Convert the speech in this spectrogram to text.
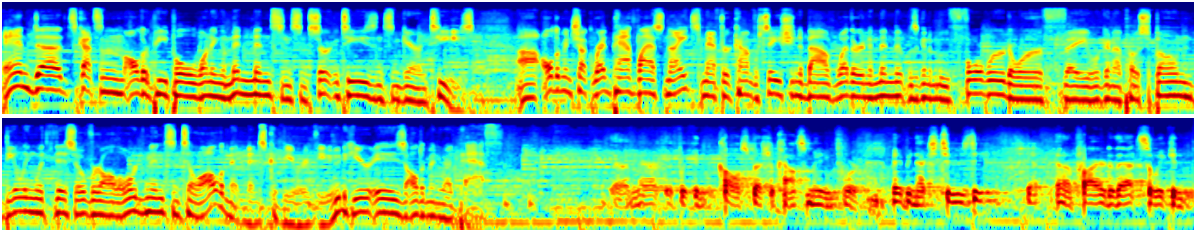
And uh, it's got some alder people wanting amendments and some certainties and some guarantees. Uh, Alderman Chuck Redpath last night, after a conversation about whether an amendment was going to move forward or if they were going to postpone dealing with this overall ordinance until all amendments could be reviewed. Here is Alderman Redpath. uh, Mayor, if we can call a special council meeting for maybe next Tuesday Yep. uh, prior to that, so we can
